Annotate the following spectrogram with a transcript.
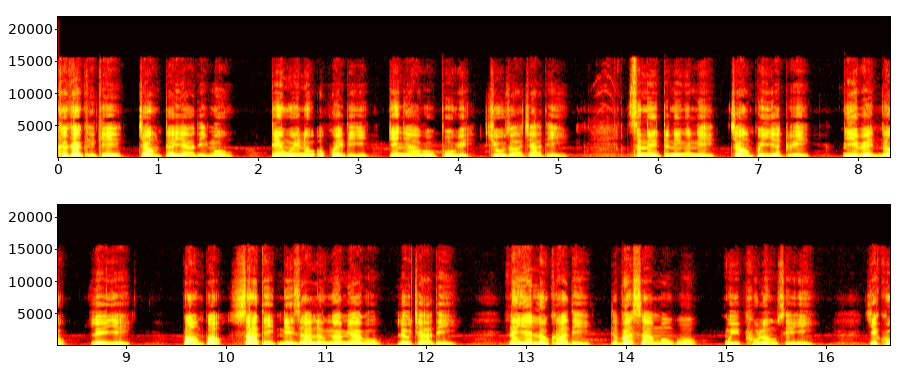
ခက်ခက်ခဲခဲကြောင်းတက်ရသည်မို့တင်ဝင်းတို့အဖွဲ့သည်ပညာကိုပို၍ကြိုးစားကြသည်စနေတနင်္ဂနွေကြောင်းပိရက်တွင်မြေပဲနှုတ်လေရိပ်ပေါင်းပေါက်စသည့်နေစားလုပ်ငန်းများကိုလုပ်ကြသည်နှစ်ရက်လောက်ခသည်တပတ်စာမုံဖို့ ငွေဖူလုံစေ၏ယခု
